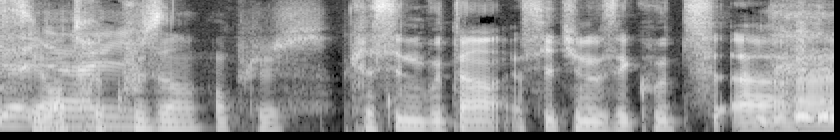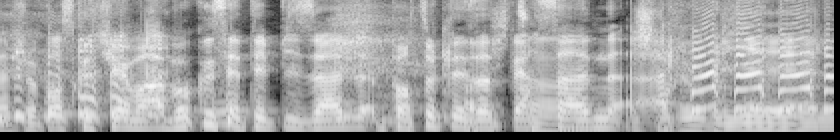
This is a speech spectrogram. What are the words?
C'est entre cousins en plus. Christine Boutin, si tu nous écoutes, euh, je pense que tu aimeras beaucoup cet épisode. Pour toutes les Oh, autres putain, personnes, J'avais oublié elle.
